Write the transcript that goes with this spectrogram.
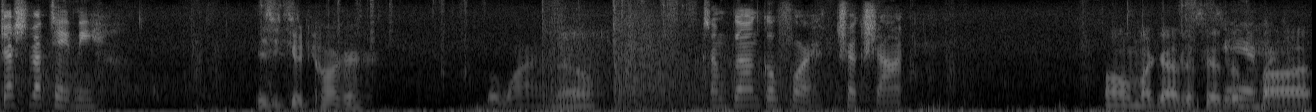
Just spectate me. Is he good, Carter? But why? No. Cause I'm gonna go for a trick shot. Oh my god, this guy's a Cameron. bot.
